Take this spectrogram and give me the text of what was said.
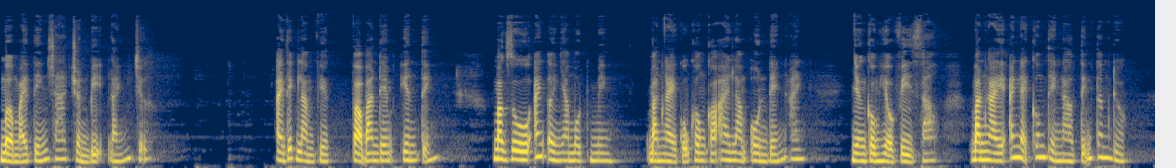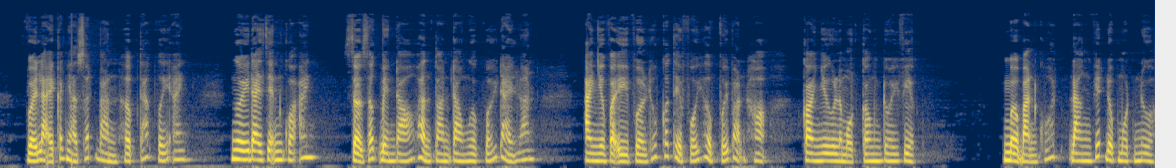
mở máy tính ra chuẩn bị đánh chữ. Anh thích làm việc vào ban đêm yên tĩnh. Mặc dù anh ở nhà một mình, ban ngày cũng không có ai làm ồn đến anh. Nhưng không hiểu vì sao, ban ngày anh lại không thể nào tĩnh tâm được. Với lại các nhà xuất bản hợp tác với anh, người đại diện của anh, sở giấc bên đó hoàn toàn đảo ngược với Đài Loan. Anh như vậy vừa lúc có thể phối hợp với bọn họ, coi như là một công đôi việc. Mở bản cốt đang viết được một nửa,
